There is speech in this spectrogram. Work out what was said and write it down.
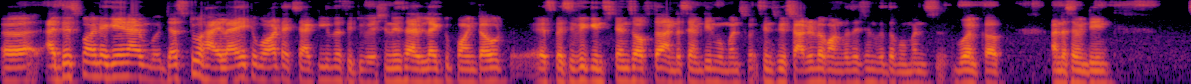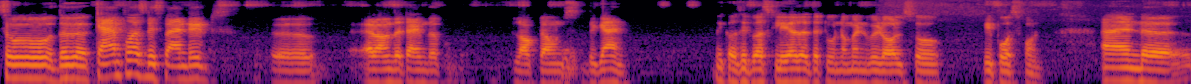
uh, at this point, again, I, just to highlight what exactly the situation is, I would like to point out a specific instance of the under 17 women's, since we started a conversation with the Women's World Cup under 17. So the camp was disbanded uh, around the time the lockdowns began because it was clear that the tournament would also be postponed. And uh,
